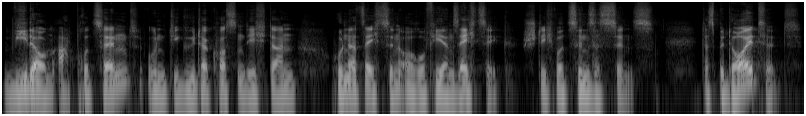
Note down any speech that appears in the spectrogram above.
wieder um 8% und die Güter kosten dich dann 116,64 Euro. Stichwort Zinseszins. Das bedeutet,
